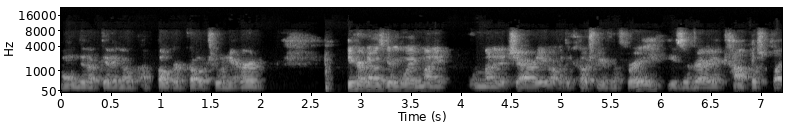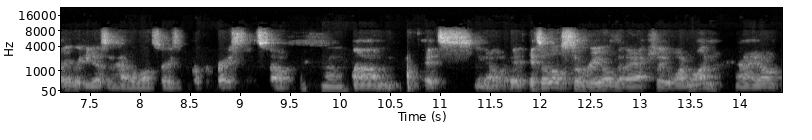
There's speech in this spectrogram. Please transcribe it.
I ended up getting a, a poker coach when he heard he heard I was giving away money money to charity he offered to coach me for free. He's a very accomplished player, but he doesn't have a World Series of Poker bracelet. So um, it's you know it, it's a little surreal that I actually won one, and I don't.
